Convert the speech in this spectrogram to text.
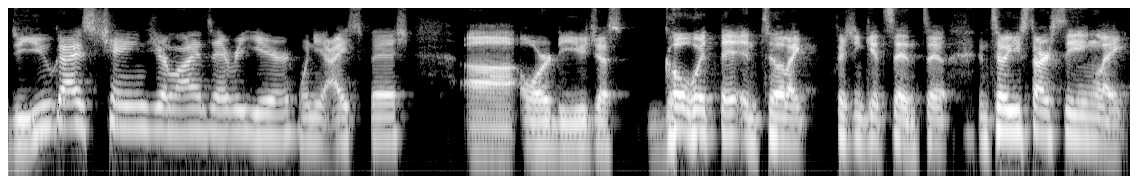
Do you guys change your lines every year when you ice fish, uh, or do you just go with it until like fishing gets in until until you start seeing like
